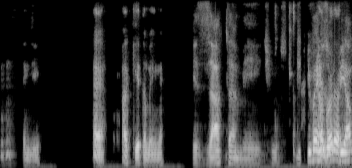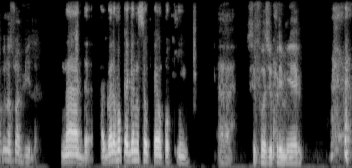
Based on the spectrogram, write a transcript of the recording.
Entendi. É, para quê também, né? Exatamente, moço. De que vai Agora- resolver algo na sua vida? Nada. Agora eu vou pegar no seu pé um pouquinho. Ah, se fosse o primeiro.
